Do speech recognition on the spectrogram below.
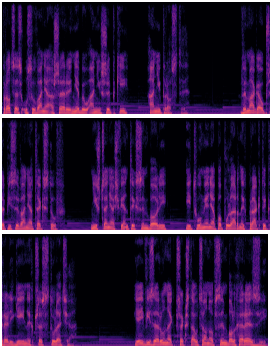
Proces usuwania Aszery nie był ani szybki, ani prosty. Wymagał przepisywania tekstów, niszczenia świętych symboli i tłumienia popularnych praktyk religijnych przez stulecia. Jej wizerunek przekształcono w symbol herezji,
